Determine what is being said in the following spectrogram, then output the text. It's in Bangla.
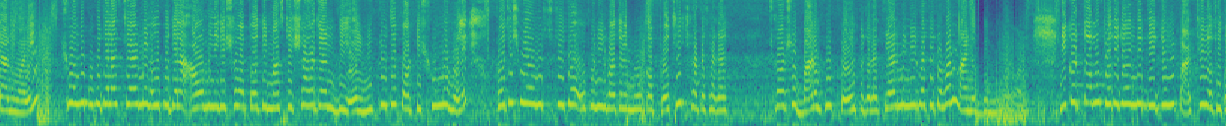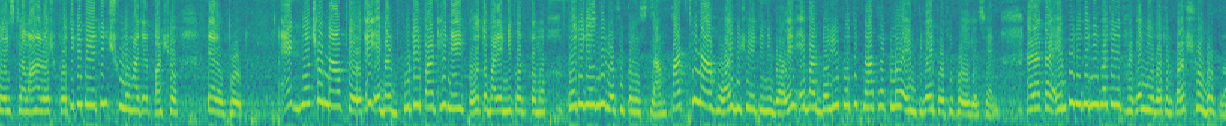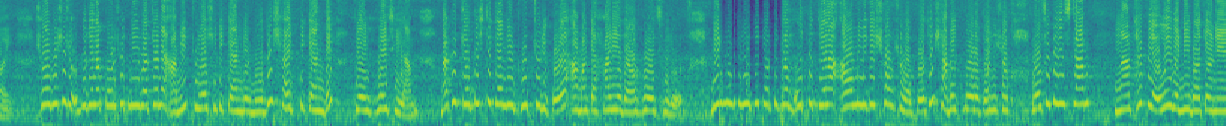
জানুয়ারি সন্দ্বীপ উপজেলার চেয়ারম্যান ও উপজেলা আওয়ামী লীগের সভাপতি মাস্টার শাহজাহান বি এর মৃত্যুতে পদটি শূন্য হলে পঁচিশ মে অনুষ্ঠিত উপনির্বাচনের নৌকা প্রতীক সাতাশ হাজার বারো ভোট পেয়ে উপজেলা চেয়ারম্যান নির্বাচিত হন মাইনুদ্দিন নিকটতম প্রতিদ্বন্দ্বী বিদ্রোহী প্রার্থী রফিকুল ইসলাম আনারস প্রতীকে পেয়েছেন ষোলো হাজার পাঁচশো তেরো ভোট। এক বছর না পেরোতে এবার ভোটের প্রার্থী নেই। গতবারের নিকটতম প্রতিদ্বন্দ্বী রফিকুল ইসলাম। প্রার্থী না হওয়ায় বিষয়ে তিনি বলেন, এবার দলীয় প্রতীক না থাকলেও এমপিরাই প্রতীক হয়ে গেছেন। এলাকার এমপি যদি নির্বাচনে থাকেন, নির্বাচন করা সম্ভব নয়। সর্বশেষ উপজেলা পরিষদ নির্বাচনে আমি চুরাশিটি কেন্দ্রের মধ্যে ষাটটি কেন্দ্রে জয়ী হয়েছিলাম। বাকি চব্বিশটি কেন্দ্রের ভোট চুরি করে আমাকে হারিয়ে দেওয়া হয়েছিল। বীর মুক্তিযুদ্ধ চট্টগ্রাম, উত্তর জেলা আওয়ামী লীগের সহসভাপতি, সাবেক পৌর প্রশাসক রফিকুল ইসলাম না থাকলেও এবার নির্বাচনে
